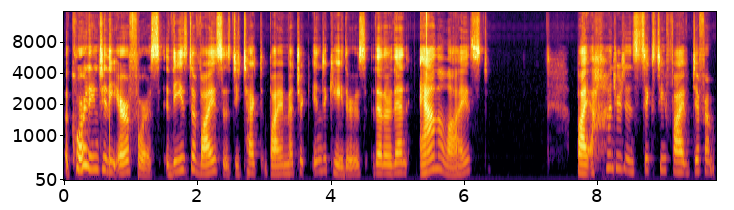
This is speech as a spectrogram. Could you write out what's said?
According to the Air Force, these devices detect biometric indicators that are then analyzed by 165 different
